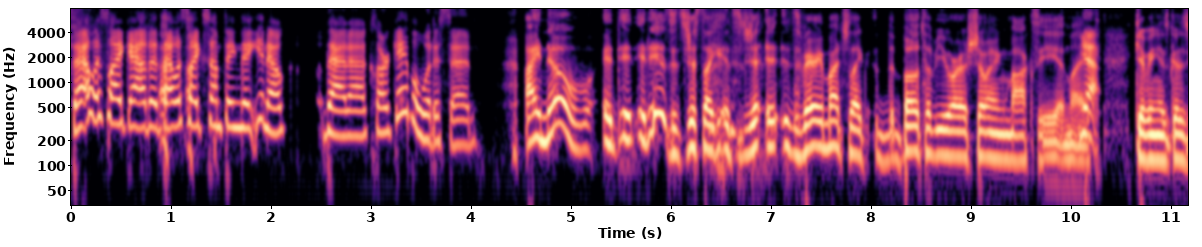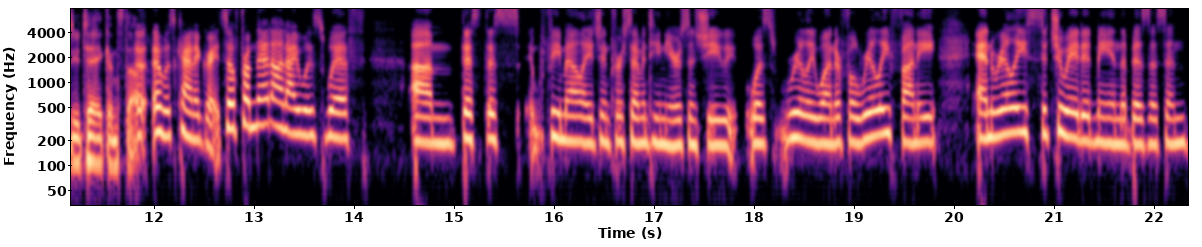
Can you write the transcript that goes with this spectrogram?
that was like out of that was like something that you know that uh, Clark Gable would have said. I know it, it, it is. It's just like it's just, it's very much like the, both of you are showing moxie and like Yeah. giving as good as you take and stuff. It, it was kind of great. So from then on, I was with um, this this female agent for 17 years, and she was really wonderful, really funny, and really situated me in the business. And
